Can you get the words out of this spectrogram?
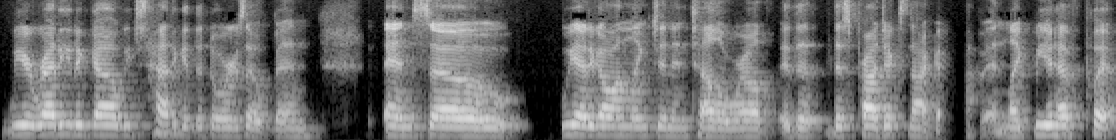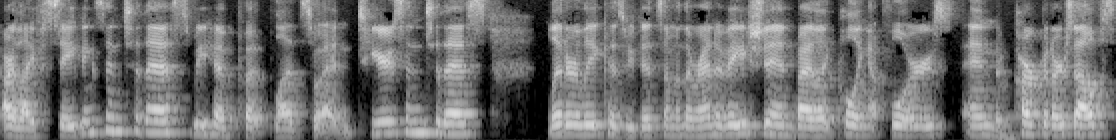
we were ready to go. We just had to get the doors open. And so we had to go on LinkedIn and tell the world that this project's not going to happen. Like we have put our life savings into this, we have put blood, sweat, and tears into this literally because we did some of the renovation by like pulling up floors and carpet ourselves.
